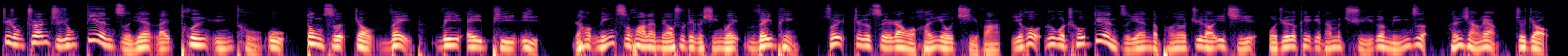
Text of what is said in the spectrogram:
这种专指用电子烟来吞云吐雾，动词叫 vape，v-a-p-e，然后名词化来描述这个行为 vaping。所以这个词也让我很有启发。以后如果抽电子烟的朋友聚到一起，我觉得可以给他们取一个名字，很响亮，就叫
